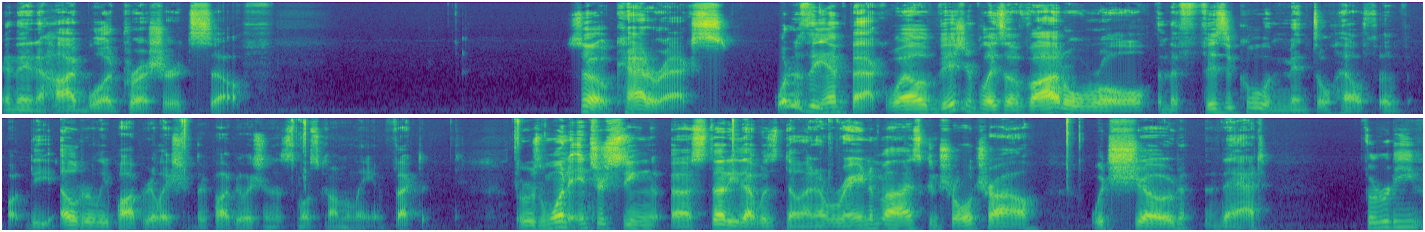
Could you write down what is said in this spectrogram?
and then high blood pressure itself. So, cataracts. What is the impact? Well, vision plays a vital role in the physical and mental health of the elderly population, the population that's most commonly infected. There was one interesting uh, study that was done, a randomized control trial, which showed that 30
